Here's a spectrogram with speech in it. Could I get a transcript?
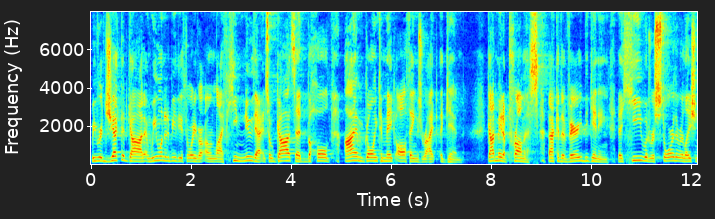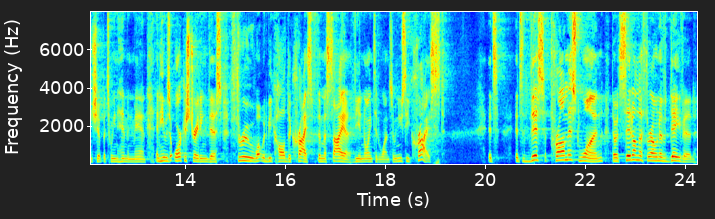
We rejected God and we wanted to be the authority of our own life. He knew that. And so God said, Behold, I am going to make all things right again. God made a promise back at the very beginning that He would restore the relationship between Him and man. And He was orchestrating this through what would be called the Christ, the Messiah, the anointed one. So when you see Christ, it's, it's this promised one that would sit on the throne of David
